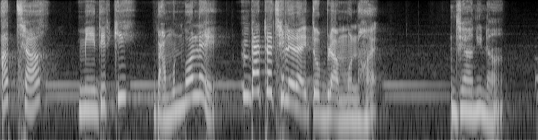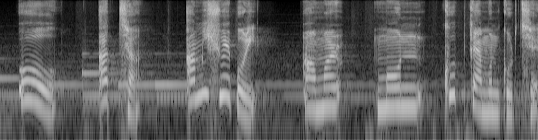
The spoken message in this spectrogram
আচ্ছা মেয়েদের কি ব্রাহ্মণ বলে? বেটা ছেলেরাই তো ব্রাহ্মণ হয়। জানি না। ও আচ্ছা আমি শুয়ে পড়ি। আমার মন খুব কেমন করছে।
